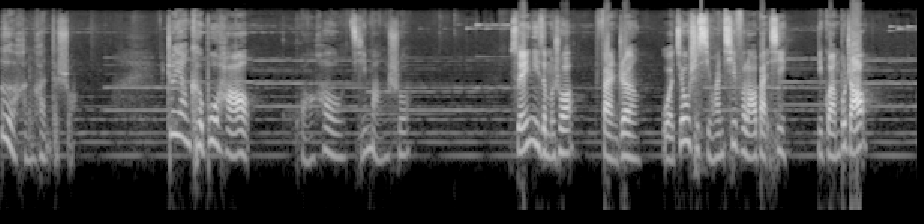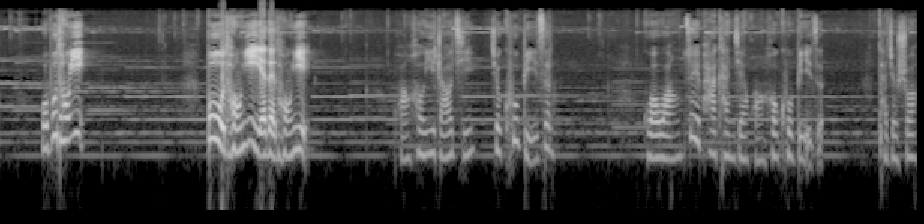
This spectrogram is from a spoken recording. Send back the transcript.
恶狠狠地说。这样可不好，皇后急忙说：“随你怎么说，反正我就是喜欢欺负老百姓，你管不着。”我不同意，不同意也得同意。皇后一着急就哭鼻子了。国王最怕看见皇后哭鼻子，他就说：“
